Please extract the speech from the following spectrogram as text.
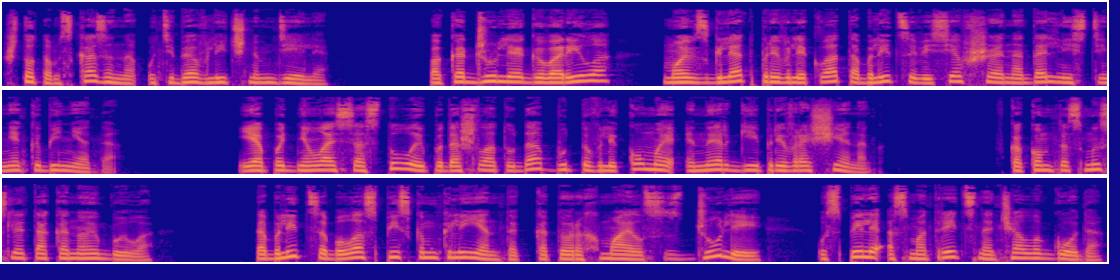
что там сказано у тебя в личном деле. Пока Джулия говорила, мой взгляд привлекла таблица, висевшая на дальней стене кабинета. Я поднялась со стула и подошла туда, будто влекомая энергией превращенок. В каком-то смысле так оно и было. Таблица была списком клиенток, которых Майлз с Джулией успели осмотреть с начала года.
